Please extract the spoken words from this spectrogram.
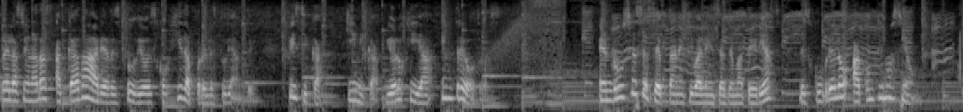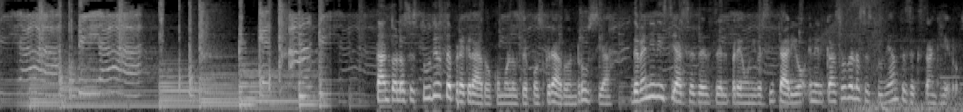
relacionadas a cada área de estudio escogida por el estudiante, física, química, biología, entre otros. En Rusia se aceptan equivalencias de materias, descúbrelo a continuación. Tanto los estudios de pregrado como los de posgrado en Rusia deben iniciarse desde el preuniversitario en el caso de los estudiantes extranjeros.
